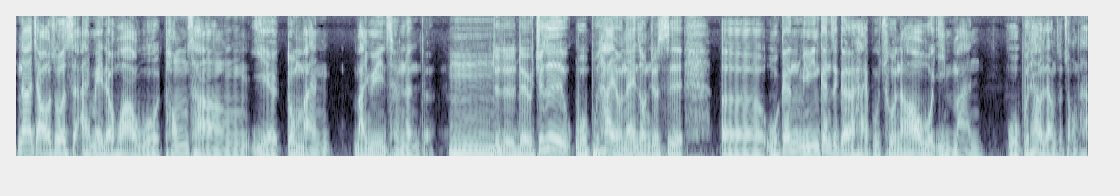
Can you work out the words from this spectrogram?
那假如说是暧昧的话，我通常也都蛮蛮愿意承认的。嗯，对对对，就是我不太有那一种，就是呃，我跟明明跟这个人还不错，然后我隐瞒，我不太有这样子状态。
